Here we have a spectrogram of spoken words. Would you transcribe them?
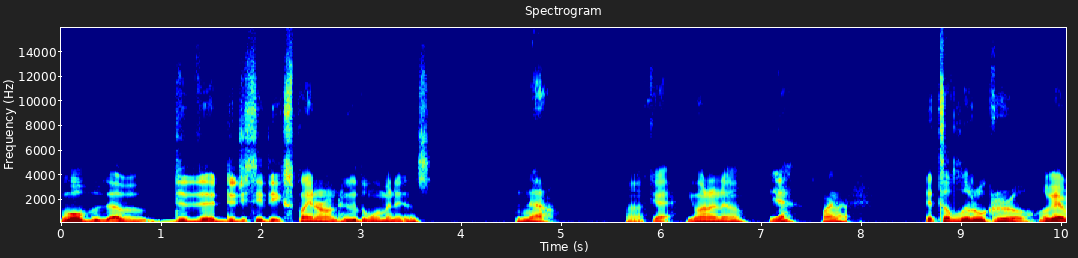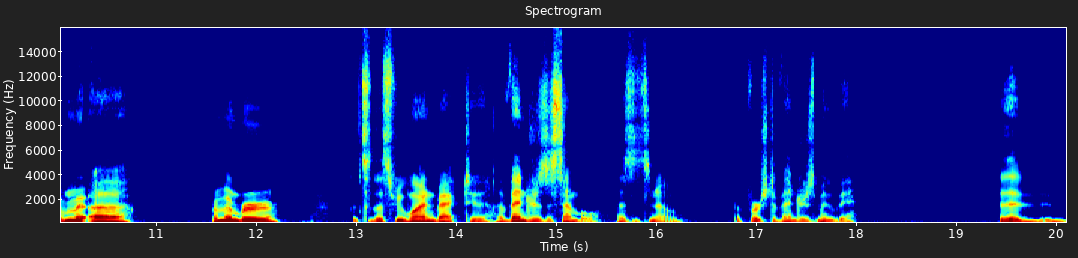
Well, uh, did did you see the explainer on who the woman is? No. Okay, you want to know? Yeah. Why not? It's a little girl. Okay, rem- uh, remember? Let's let's rewind back to Avengers Assemble, as it's known, the first Avengers movie. The-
